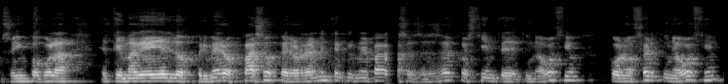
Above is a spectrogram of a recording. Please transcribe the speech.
soy un poco la, el tema de hoy en los primeros pasos, pero realmente el primer paso es ser consciente de tu negocio, conocer tu negocio,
